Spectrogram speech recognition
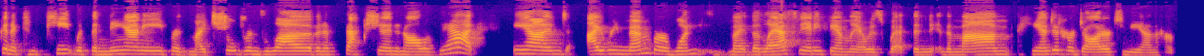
going to compete with the nanny for my children's love and affection and all of that. And I remember one, my, the last nanny family I was with, the, the mom handed her daughter to me on her,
